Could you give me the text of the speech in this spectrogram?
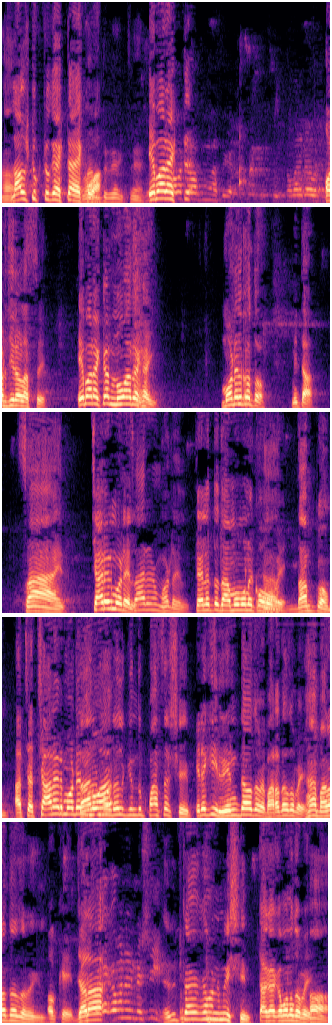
হ্যাঁ। লাল টুকটুকে একটা একটা। এবার একটা অরিজিনাল আছে। এবার একটা নোয়া দেখাই। মডেল কত? মিতা? চার। চারের মডেল। চারের মডেল। তাহলে তো দামও মনে কম হবে। দাম কম। আচ্ছা চারের মডেল নোয়া। মডেল কিন্তু পাঁচের শেপ এটা কি রেন্ট দেওয়া যাবে? ভাড়া দেওয়া যাবে? হ্যাঁ ভালো দেওয়া যাবে ওকে যারা টাকা কেমন মেশিন টাকা কামানো যাবে? হ্যাঁ।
